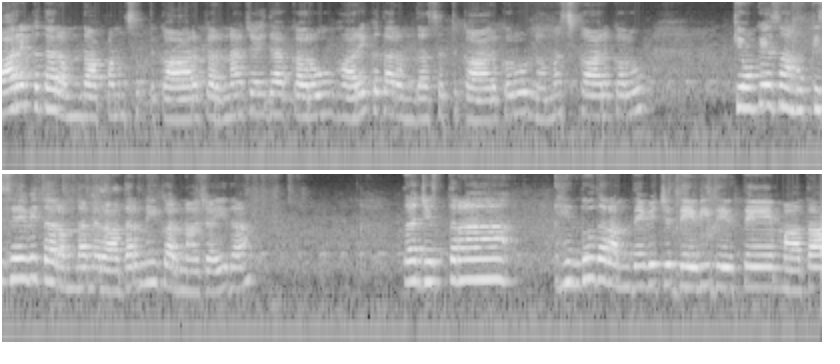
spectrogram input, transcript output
ਹਰ ਇੱਕ ਧਰਮ ਦਾ ਆਪਾਂ ਨੂੰ ਸਤਿਕਾਰ ਕਰਨਾ ਚਾਹੀਦਾ। ਕਰੋ, ਹਰ ਇੱਕ ਧਰਮ ਦਾ ਸਤਿਕਾਰ ਕਰੋ, ਨਮਸਕਾਰ ਕਰੋ। ਕਿਉਂਕਿ ਸਾਨੂੰ ਕਿਸੇ ਵੀ ਧਰਮ ਦਾ ਨਿਰਾਦਰ ਨਹੀਂ ਕਰਨਾ ਚਾਹੀਦਾ। ਤਾਂ ਜਿਸ ਤਰ੍ਹਾਂ ਹਿੰਦੂ ਧਰਮ ਦੇ ਵਿੱਚ ਦੇਵੀ ਦੇਵਤੇ ਮਾਤਾ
